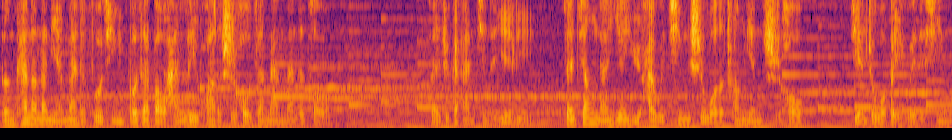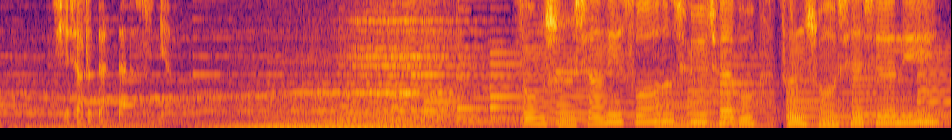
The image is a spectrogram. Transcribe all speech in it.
等看到那年迈的父亲不再饱含泪花的时候，再慢慢的走。在这个安静的夜里，在江南烟雨还未侵蚀我的窗沿的时候，捡着我卑微的心，写下这淡淡的思念。总是向你索取，却不曾说谢谢你。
